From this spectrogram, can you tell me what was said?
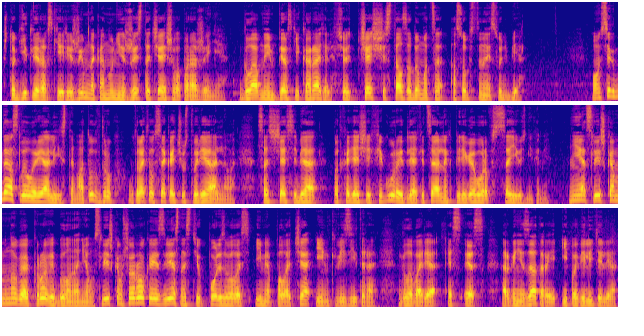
что гитлеровский режим накануне жесточайшего поражения. Главный имперский каратель все чаще стал задуматься о собственной судьбе. Он всегда слыл реалистом, а тут вдруг утратил всякое чувство реального, сочтя себя подходящей фигурой для официальных переговоров с союзниками. Нет, слишком много крови было на нем, слишком широкой известностью пользовалось имя палача и инквизитора, главаря СС, организатора и повелителя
